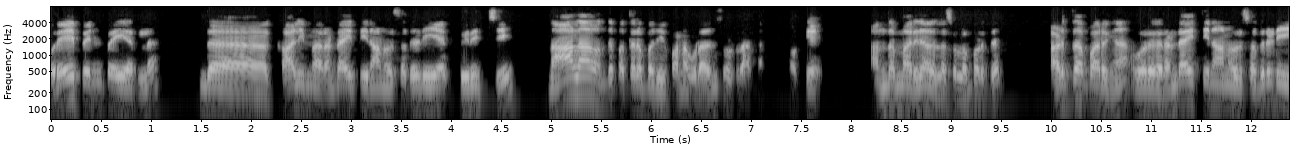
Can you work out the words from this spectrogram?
ஒரே பெண் பெயரில் இந்த காளிமா ரெண்டாயிரத்தி நானூறு சதுரடியை பிரித்து நாளாக வந்து பத்திரப்பதிவு பண்ணக்கூடாதுன்னு சொல்கிறாங்க ஓகே? அந்த மாதிரி தான் அதில் சொல்லப்படுது. அடுத்தா பாருங்க ஒரு ரெண்டாயிரத்தி நானூறு சதுரடி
